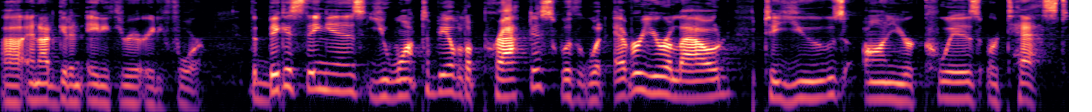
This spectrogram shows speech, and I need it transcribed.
Uh, and I'd get an 83 or 84. The biggest thing is you want to be able to practice with whatever you're allowed to use on your quiz or test.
